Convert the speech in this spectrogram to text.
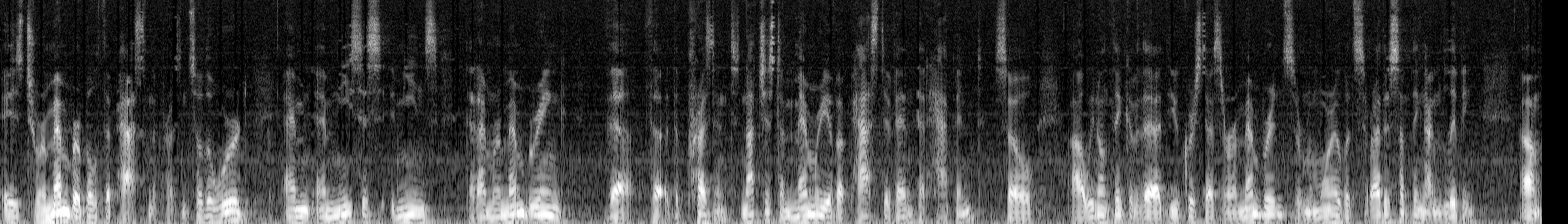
is to remember both the past and the present. So the word am- amnesis means that I'm remembering the, the, the present, not just a memory of a past event that happened. So uh, we don't think of the, the Eucharist as a remembrance or memorial, but rather something I'm living. Um,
